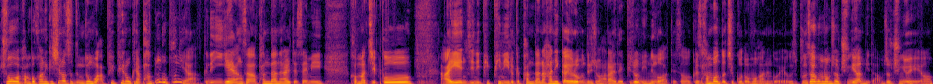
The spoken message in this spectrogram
주어가 반복하는 게 싫어서 능동과 app로 그냥 바꾼 것 뿐이야. 근데 이게 항상 판단을 할 때 쌤이 컴마 찍고 ing니 pp니 이렇게 판단을 하니까 여러분들이 좀 알아야 될 필요는 있는 것 같아서 그래서 한 번 더 짚고 넘어가는 거예요. 그래서 분사구문 엄청 중요합니다. 엄청 중요해요.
